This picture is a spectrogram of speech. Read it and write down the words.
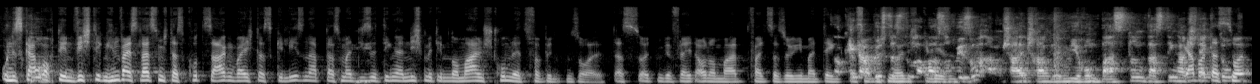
und es gab oh. auch den wichtigen Hinweis, lass mich das kurz sagen, weil ich das gelesen habe, dass man diese Dinger nicht mit dem normalen Stromnetz verbinden soll. Das sollten wir vielleicht auch nochmal, falls das irgendjemand denkt. Okay, da müsstest du aber gelesen. sowieso am Schaltschrank irgendwie rumbasteln. Das Ding hat ja, soll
